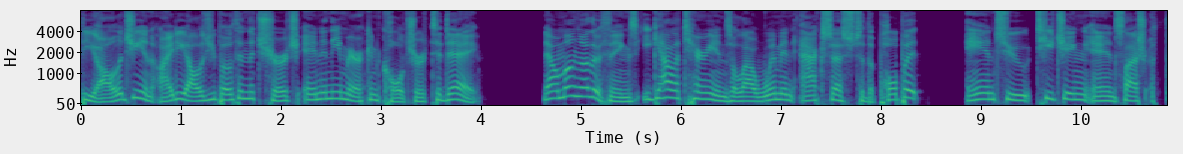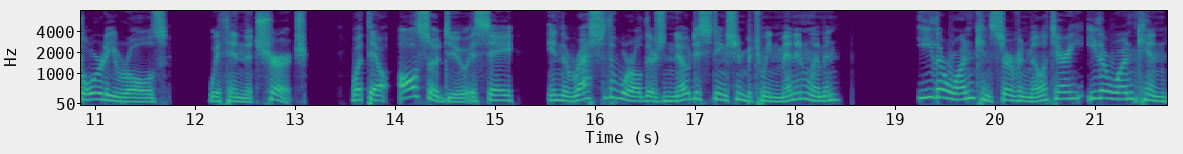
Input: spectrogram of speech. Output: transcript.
theology and ideology both in the church and in the American culture today. Now, among other things, egalitarians allow women access to the pulpit and to teaching and slash authority roles within the church. What they'll also do is say, in the rest of the world, there's no distinction between men and women. Either one can serve in military, either one can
